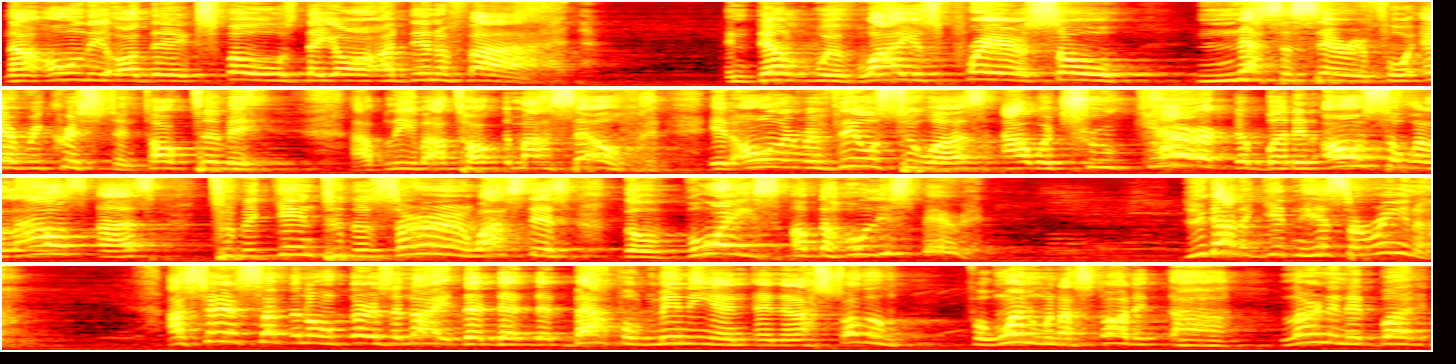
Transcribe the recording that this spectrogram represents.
Not only are they exposed, they are identified and dealt with. Why is prayer so necessary for every Christian? Talk to me. I believe I talk to myself. It only reveals to us our true character, but it also allows us to begin to discern, watch this, the voice of the Holy Spirit. You got to get in his arena. I shared something on Thursday night that, that, that baffled many, and, and, I struggled for one when I started uh, learning it, but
